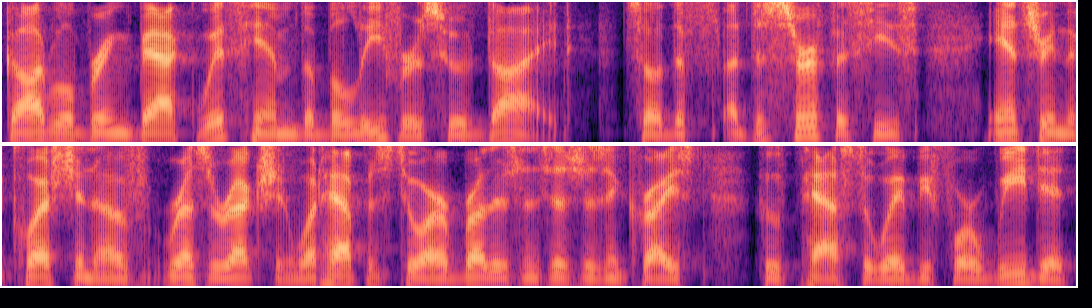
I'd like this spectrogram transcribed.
God will bring back with him the believers who have died. So the, at the surface, he's answering the question of resurrection. What happens to our brothers and sisters in Christ who've passed away before we did?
